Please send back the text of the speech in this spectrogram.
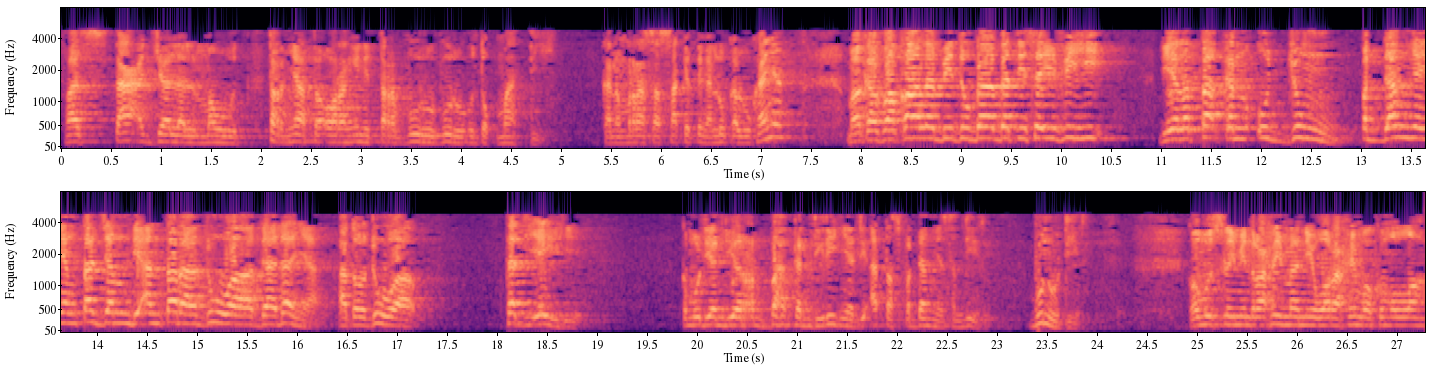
Fasta'jalal maut. Ternyata orang ini terburu-buru untuk mati. Karena merasa sakit dengan luka-lukanya. Maka faqala bidubabati sayfihi. Dia letakkan ujung pedangnya yang tajam di antara dua dadanya. Atau dua tadiyaihi. Kemudian dia rebahkan dirinya di atas pedangnya sendiri. Bunuh diri kaum muslimin rahimani wa rahimakumullah.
